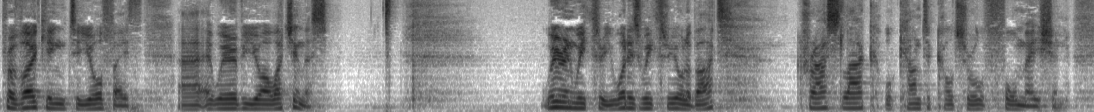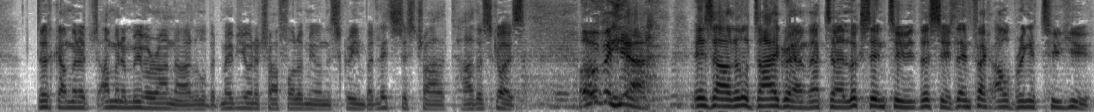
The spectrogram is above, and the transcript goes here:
provoking to your faith uh, wherever you are watching this. We're in week three. What is week three all about? Christ like or countercultural formation. Dirk, I'm going to I'm gonna move around now a little bit. Maybe you want to try follow me on the screen, but let's just try how this goes. Over here is our little diagram that uh, looks into this. Is, in fact, I'll bring it to you.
